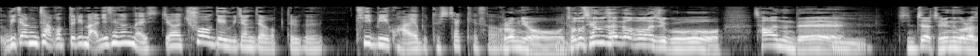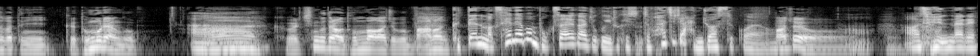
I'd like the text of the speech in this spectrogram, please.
위장 작업들이 많이 생각나시죠? 추억의 위장 작업들, 그, TV 과외부터 시작해서. 그럼요. 저도 세운상 가가지고 사왔는데 음. 진짜 재밌는 거라서 봤더니 그 동물의 한국. 아. 아, 그걸 친구들하고 돈 모아가지고 만 원. 그때는 막 세네 번 복사해가지고 이렇게 진짜 화질이 안 좋았을 거예요. 맞아요. 아, 저 옛날에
